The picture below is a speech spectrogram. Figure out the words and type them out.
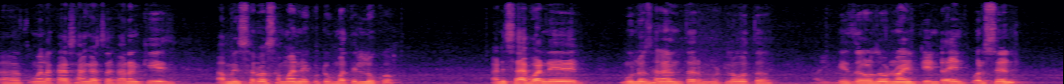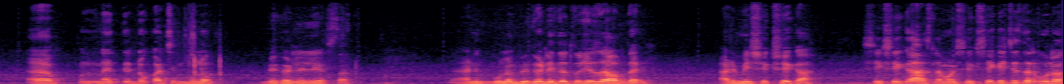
तुम्हाला काय सांगायचं? कारण की आम्ही सर्वसामान्य कुटुंबातील लोक. आणि साहेबांनी मुलं झाल्यानंतर म्हटलं होतं की जवळजवळ नाईन्टी नाईन पर्सेंट नाही ते लोकांची मुलं बिघडलेली असतात. आणि मुलं बिघडली तर तुझी जबाबदारी. आणि मी शिक्षिका. शिक्षिका असल्यामुळे शिक्षिकेची जर मुलं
